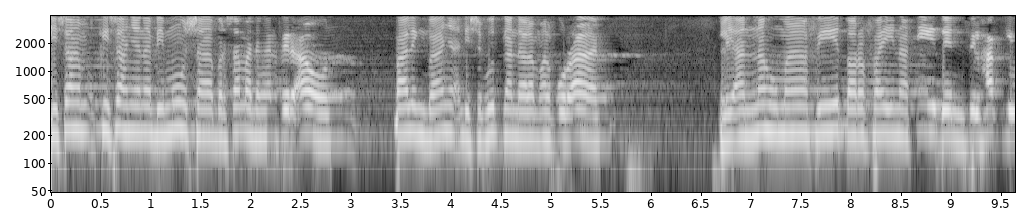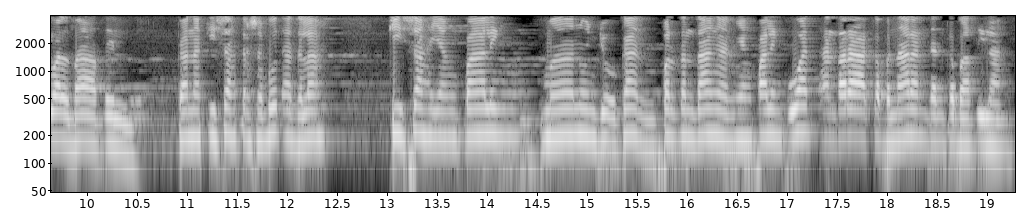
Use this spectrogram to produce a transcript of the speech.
Kisah kisahnya Nabi Musa bersama dengan Firaun paling banyak disebutkan dalam Al-Qur'an li'annahuma fi tarfai fil haqqi wal batil karena kisah tersebut adalah kisah yang paling menunjukkan pertentangan yang paling kuat antara kebenaran dan kebatilan.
